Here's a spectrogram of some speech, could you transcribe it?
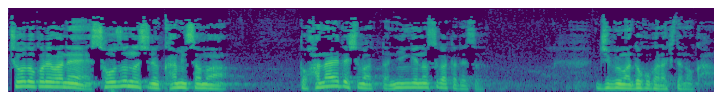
ちょうどこれはね、創造主の神様と離れてしまった人間の姿です。自分はどこから来たのか、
